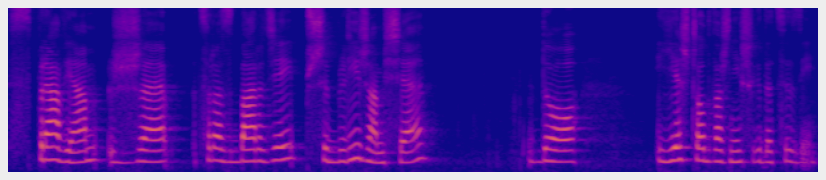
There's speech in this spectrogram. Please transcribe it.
sprawiam, że coraz bardziej przybliżam się do jeszcze odważniejszych decyzji.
